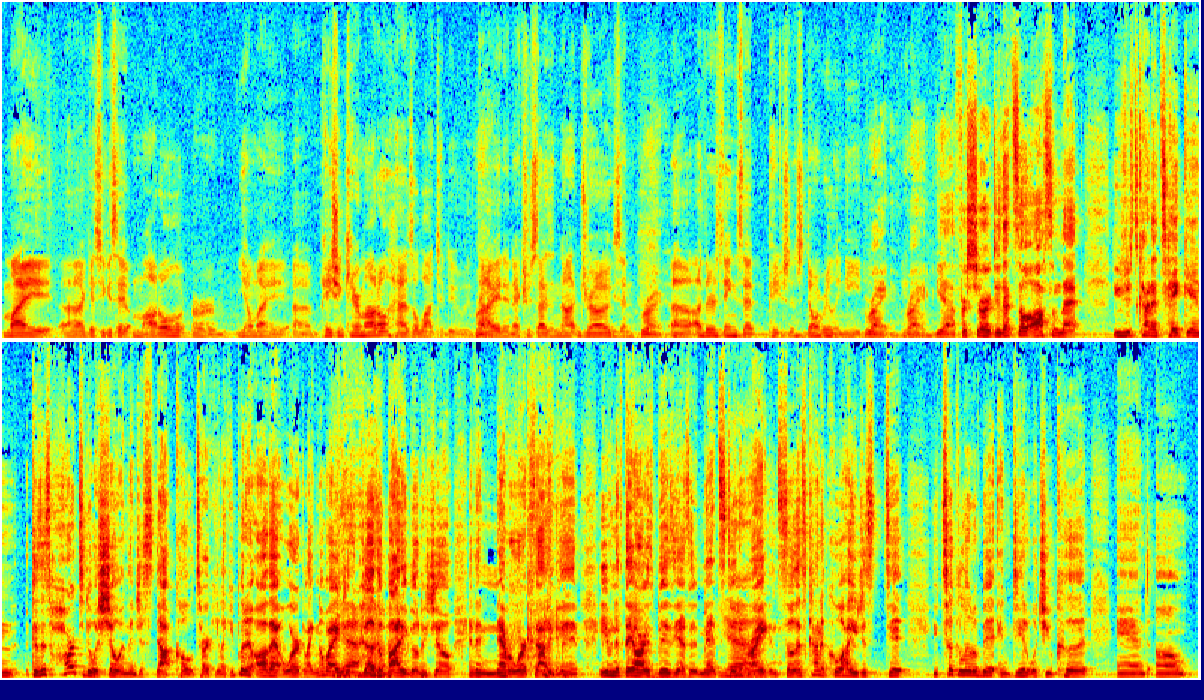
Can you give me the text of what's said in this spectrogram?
my uh, I guess you could say model or you know my uh, patient care model has a lot to do with Right. diet and exercise and not drugs and Right. uh, other things that patients don't really need. Right, right. know? Yeah, for sure, dude. That's so awesome that you just kind of taken because it's hard to do a show and then just stop cold turkey. Like you put in all that work. Like nobody Yeah. just does a bodybuilding show and then never works out again, even if they are as busy as a med student, Yeah. right? And so that's kind of cool how you just did. You took a little bit and did what you could, and um,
